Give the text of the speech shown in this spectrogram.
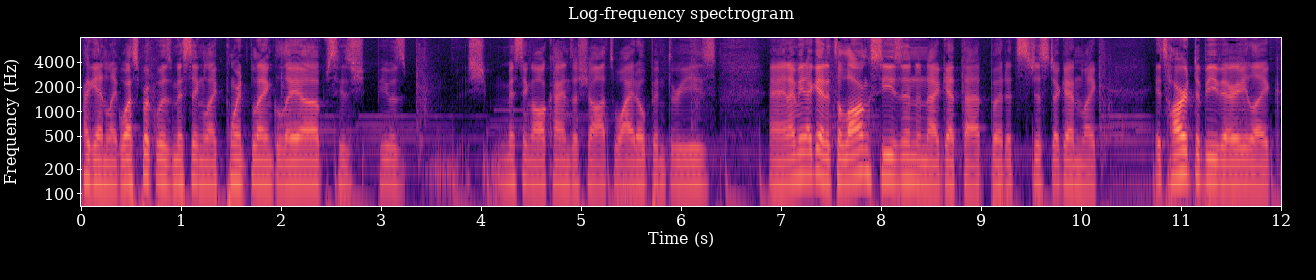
again, like Westbrook was missing like point blank layups. His sh- he was sh- missing all kinds of shots, wide open threes. And I mean, again, it's a long season, and I get that, but it's just again like it's hard to be very like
